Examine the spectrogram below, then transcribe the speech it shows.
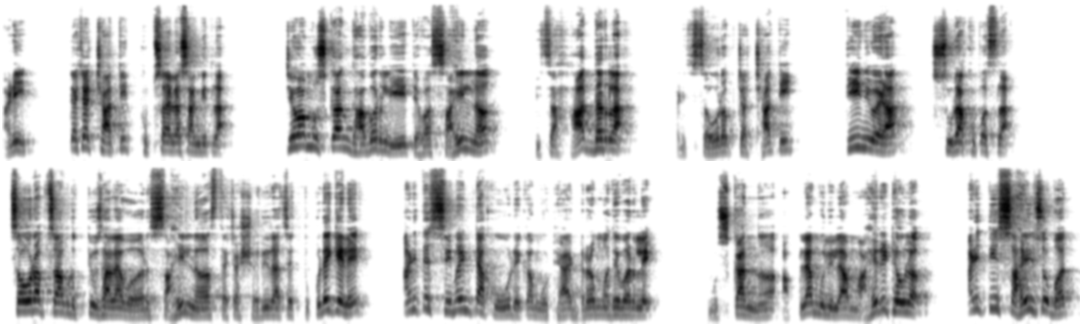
आणि त्याच्या छातीत खुपसायला सांगितला. जेव्हा मुस्कान घाबरली तेव्हा साहिलनं तिचा हात धरला आणि सौरभच्या छातीत तीन वेळा सुरा खुपसला. सौरभचा मृत्यू झाल्यावर साहिलनं त्याच्या शरीराचे तुकडे केले आणि ते सिमेंट टाकून एका मोठ्या ड्रममध्ये भरले. मुस्काननं आपल्या मुलीला माहेरी ठेवलं. आणि ती साहिलसोबत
